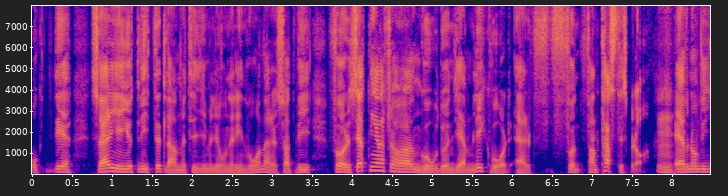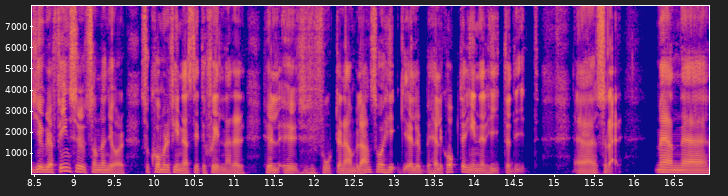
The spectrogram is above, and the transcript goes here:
Och det, Sverige är ju ett litet land med 10 miljoner invånare så att vi, förutsättningarna för att ha en god och en jämlik vård är fantastiskt bra. Mm. Även om vi, geografin ser ut som den gör så kommer det finnas lite skillnader hur, hur, fort en ambulans och, eller helikopter hinner hit och dit. Eh, sådär. Men eh,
